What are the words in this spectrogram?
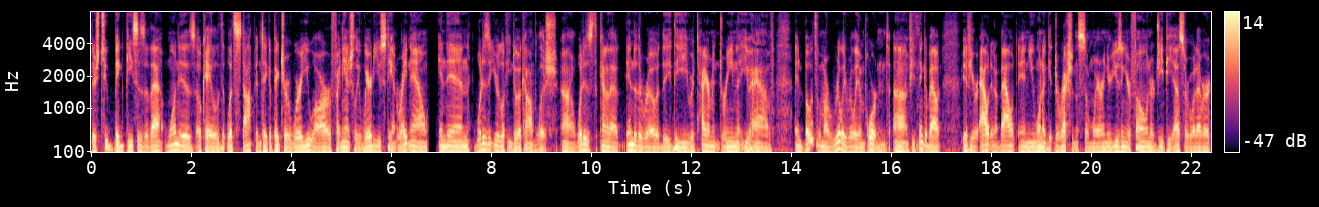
there's two big pieces of that. One is okay, let's stop and take a picture of where you are financially. Where do you stand right now? And then what is it you're looking to accomplish? Uh, what is the, kind of that end of the road, the the retirement dream that you have? And both of them are really really important. Uh, if you think about if you're out and about and you want to get directions somewhere and you're using your phone or GPS or whatever,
